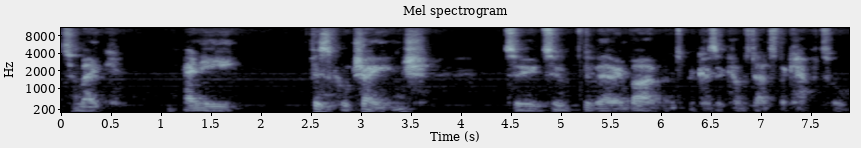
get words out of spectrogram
to make any physical change to to, to their environment because it comes down to the capital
